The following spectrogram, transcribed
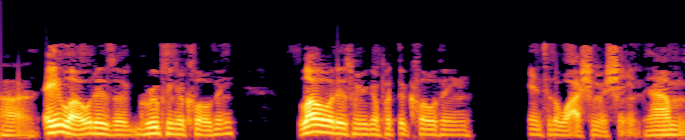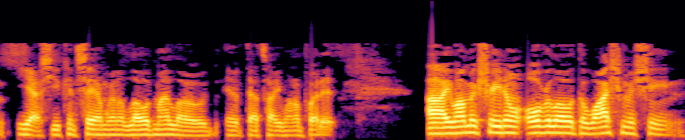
Uh, a load is a grouping of clothing. Load is when you're going to put the clothing into the washing machine. Um, yes, you can say I'm going to load my load if that's how you want to put it. Uh, you want to make sure you don't overload the washing machine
